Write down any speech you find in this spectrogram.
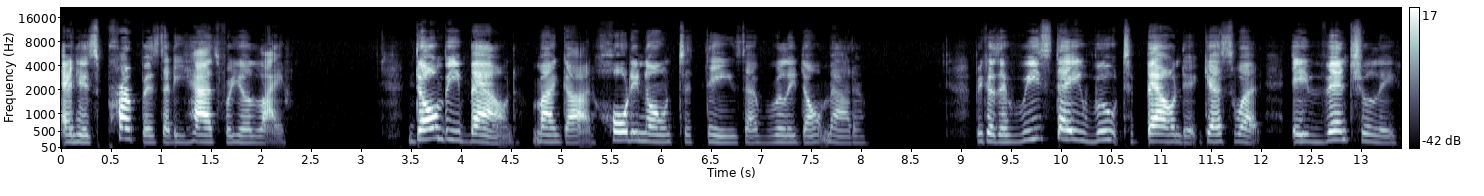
and His purpose that He has for your life. Don't be bound, my God, holding on to things that really don't matter. Because if we stay root bounded, guess what? Eventually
